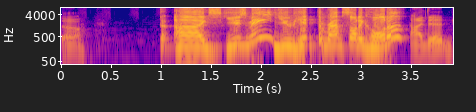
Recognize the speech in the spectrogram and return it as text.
So Uh, excuse me? You hit the Rhapsodic Hoarder? I did.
